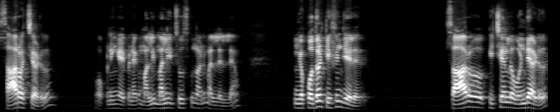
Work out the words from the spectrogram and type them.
సార్ వచ్చాడు. ఓపెనింగ్ అయిపోయినాక మళ్ళీ మళ్ళీ చూసుకుందామని మళ్ళీ వెళ్ళాం. ఇంకా పొద్దున్న టిఫిన్ చేయలేదు. సారు కిచెన్లో వండాడు.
